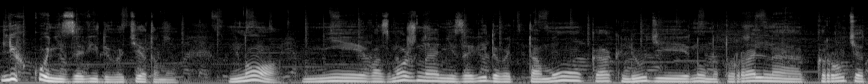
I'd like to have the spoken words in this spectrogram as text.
легко не завидовать этому. Но невозможно не завидовать тому, как люди ну, натурально крутят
